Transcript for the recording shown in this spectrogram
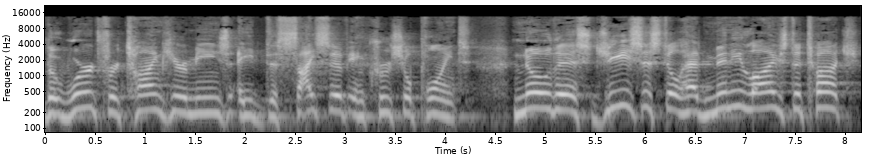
The word for time here means a decisive and crucial point. Know this Jesus still had many lives to touch.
